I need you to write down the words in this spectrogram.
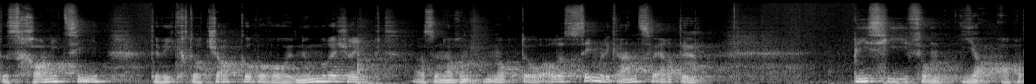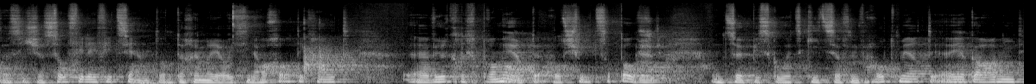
das kann nicht sein. Der Victor Giacobo, der Nummern schreibt, also nach dem Motto, alles ziemlich grenzwertig. Ja. Bis hin zum, ja, aber das ist ja so viel effizienter und da können wir ja unsere Nachhaltigkeit äh, wirklich promoten ja. als Schweizer Post. Ja. Und so etwas Gutes gibt es auf dem Weltmarkt äh, ja gar nicht.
